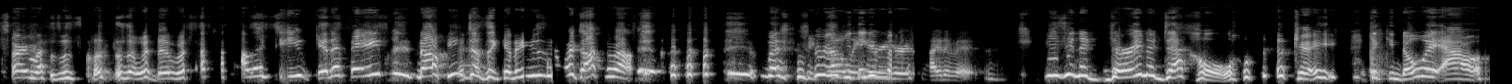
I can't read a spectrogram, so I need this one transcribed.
sorry, my husband's close to the window. I'm like, do you get it, babe? No, he doesn't get it. He doesn't know what we're talking about. but he really hear about, your side of it. He's in a they're in a death hole. okay. Thinking no way out.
